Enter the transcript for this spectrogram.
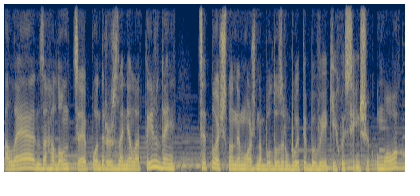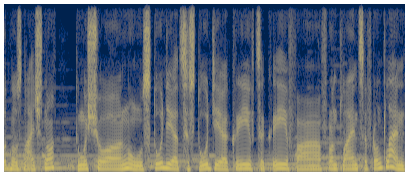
але загалом це подорож зайняла тиждень. Це точно не можна було зробити би в якихось інших умовах, однозначно. Тому що ну студія це студія, Київ це Київ, а фронтлайн це фронтлайн.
